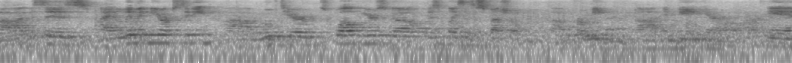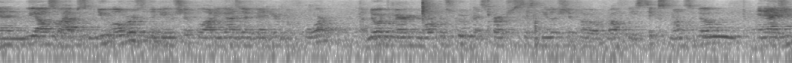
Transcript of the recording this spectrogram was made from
uh, this is, I live in New York City, uh, moved here 12 years ago. This place is a special uh, for me uh, in being here. And we also have some new owners in the dealership. A lot of you guys have been here before. A North American Warhorse Group has purchased this dealership uh, roughly six months ago. And as you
